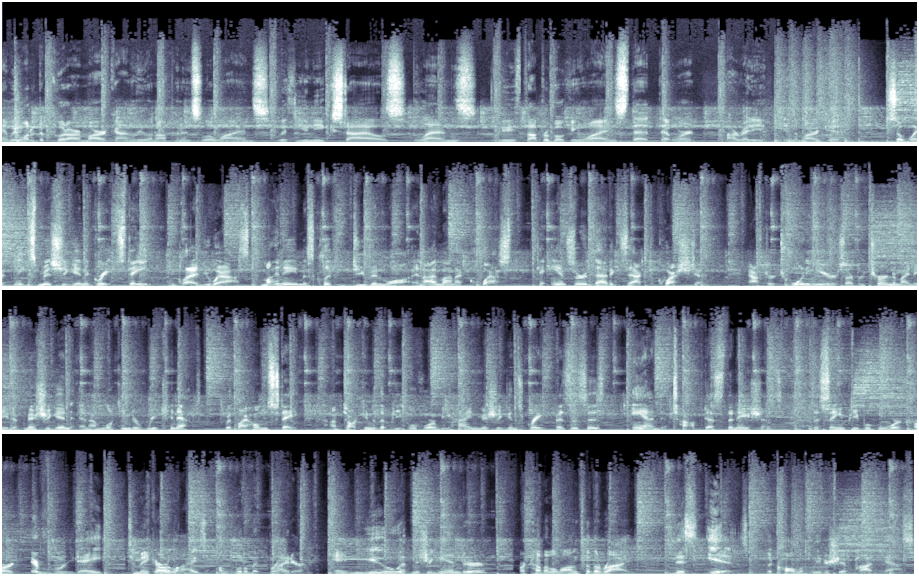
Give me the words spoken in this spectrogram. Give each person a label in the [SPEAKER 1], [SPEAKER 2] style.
[SPEAKER 1] and we wanted to put our mark on Leelanau Peninsula wines with unique styles, blends, maybe thought-provoking wines that, that weren't already in the market.
[SPEAKER 2] So, what makes Michigan a great state? I'm glad you asked. My name is Cliff Dubenois, and I'm on a quest to answer that exact question. After 20 years, I've returned to my native Michigan, and I'm looking to reconnect with my home state. I'm talking to the people who are behind Michigan's great businesses and top destinations, the same people who work hard every day to make our lives a little bit brighter. And you, Michigander, are coming along for the ride. This is the Call of Leadership Podcast.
